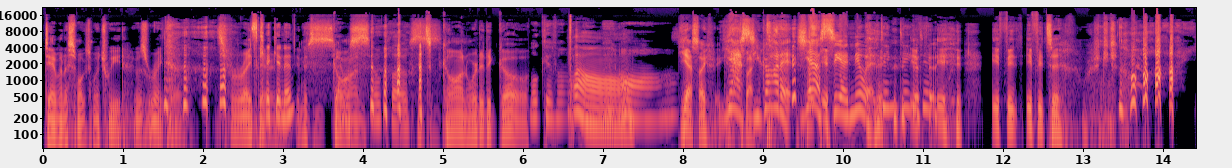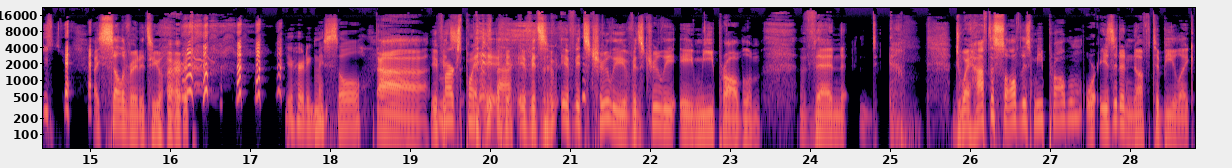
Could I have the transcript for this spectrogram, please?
Damn it! I smoked too much weed. It was right there. It's right It's there, kicking and, in. it- and it's It gone. was so close It's gone. Where did it go? We'll give them Aw. Yes, I. yes you got it So yes if- see i knew it Ding ding if, ding. if, if it if it's a yeah. I celebrated too hard. You're hurting my soul Ah, if Mark's point is back. If it's if it's truly if it's truly a me problem, then do I have to solve this me problem, or is it enough to be like,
